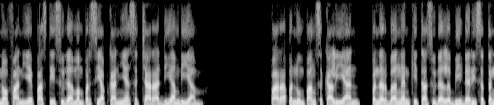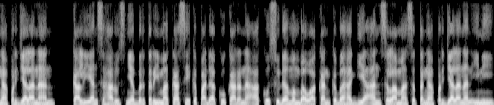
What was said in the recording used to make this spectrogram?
Novan Ye pasti sudah mempersiapkannya secara diam-diam. Para penumpang sekalian, penerbangan kita sudah lebih dari setengah perjalanan, kalian seharusnya berterima kasih kepadaku karena aku sudah membawakan kebahagiaan selama setengah perjalanan ini,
